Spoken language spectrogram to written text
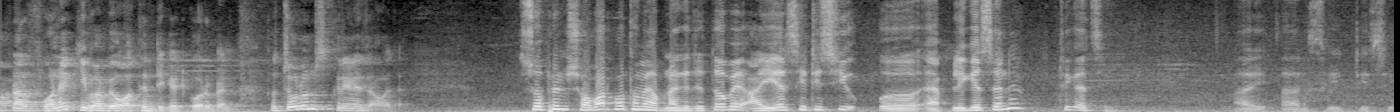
আপনার ফোনে কীভাবে অথেন্টিকেট করবেন? তো চলুন স্ক্রিনে যাওয়া যাক। সো ফ্রেন্ড সবার প্রথমে আপনাকে যেতে হবে আইআরসিটিসি অ্যাপ্লিকেশনে ঠিক আছে? আইআরসিটিসি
